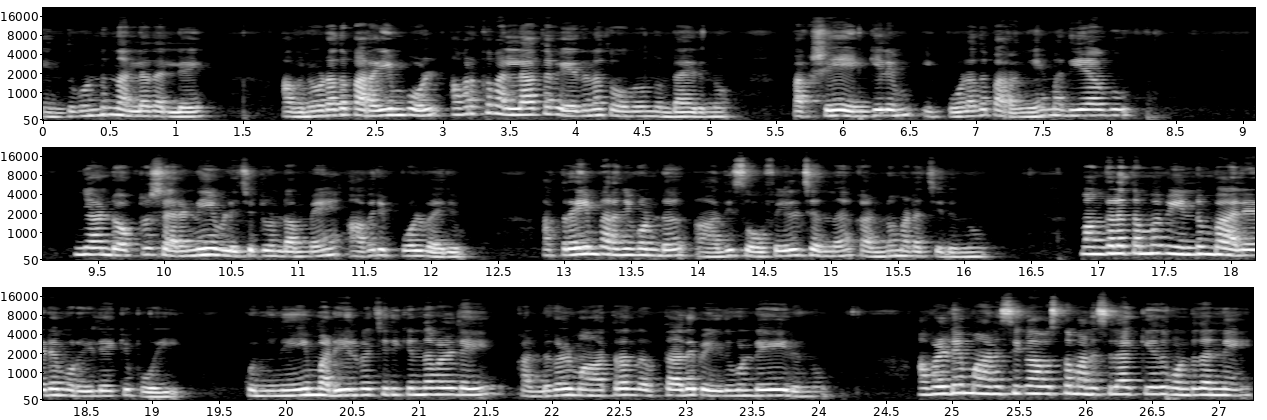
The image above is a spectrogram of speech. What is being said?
എന്തുകൊണ്ടും നല്ലതല്ലേ? അവനോടത് പറയുമ്പോൾ അവർക്ക് വല്ലാത്ത വേദന തോന്നുന്നുണ്ടായിരുന്നു. പക്ഷേ എങ്കിലും ഇപ്പോൾ അത് പറഞ്ഞേ മതിയാകൂ. ഞാൻ ഡോക്ടർ ശരണ്യെ വിളിച്ചിട്ടുണ്ട് അമ്മേ. അവരിപ്പോൾ വരും. അത്രയും പറഞ്ഞുകൊണ്ട് ആദി സോഫയിൽ ചെന്ന് കണ്ണുമടച്ചിരുന്നു. മംഗളത്തമ്മ വീണ്ടും ബാലയുടെ മുറിയിലേക്ക് പോയി. കുഞ്ഞിനെയും മടിയിൽ വച്ചിരിക്കുന്നവളുടെ കണ്ണുകൾ മാത്രം നിർത്താതെ പെയ്തുകൊണ്ടേയിരുന്നു. അവളുടെ മാനസികാവസ്ഥ മനസ്സിലാക്കിയത് കൊണ്ട് തന്നെ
